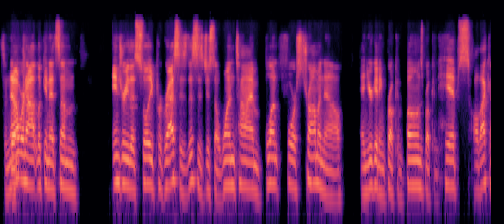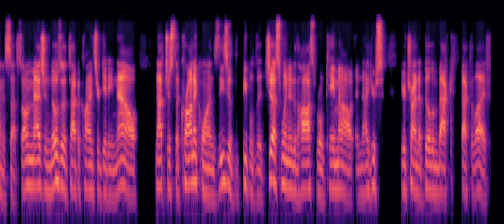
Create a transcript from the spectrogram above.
So now we're not looking at some injury that slowly progresses. This is just a one time blunt force trauma now and you're getting broken bones, broken hips, all that kind of stuff. So I'm imagining those are the type of clients you're getting now, not just the chronic ones. These are the people that just went into the hospital, came out, and now you're you're trying to build them back back to life.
